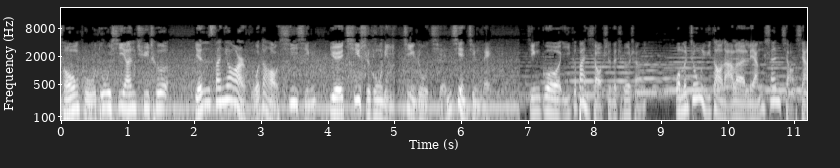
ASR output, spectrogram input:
从古都西安驱车，沿三幺二国道西行约七十公里，进入乾县境内。经过一个半小时的车程，我们终于到达了梁山脚下。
